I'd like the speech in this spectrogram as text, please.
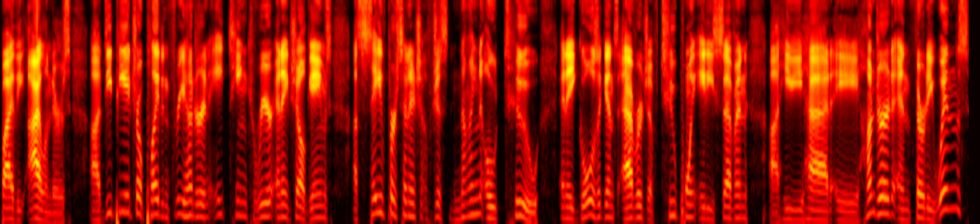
by the Islanders. Uh, DiPietro played in 318 career NHL games, a save percentage of just 902, and a goals against average of 2.87. Uh, he had 130 wins,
